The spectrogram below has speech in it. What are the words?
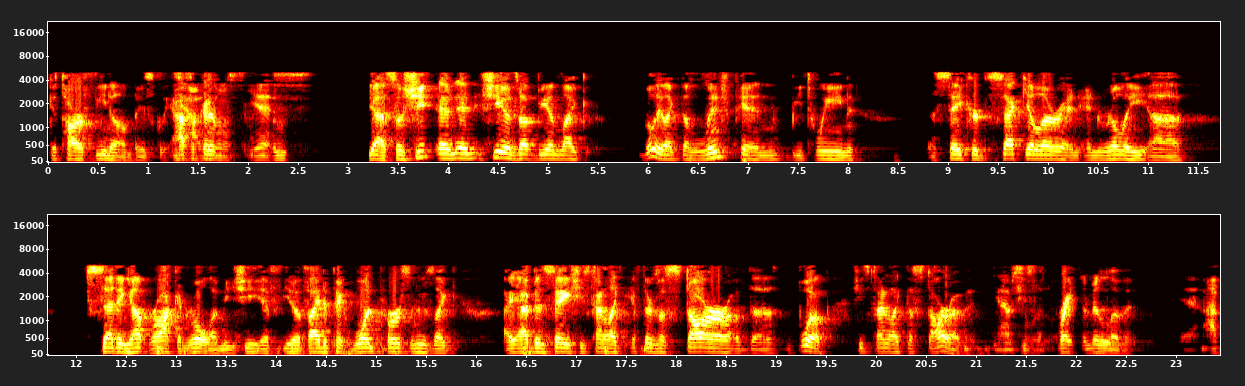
guitar phenom, basically yeah, African. Yes. Yeah, so she and, and she ends up being like really like the linchpin between the sacred secular and and really uh setting up rock and roll. I mean, she if you know if I had to pick one person who's like I, I've been saying she's kind of like if there's a star of the book, she's kind of like the star of it. You know, she's right in the middle of it. Yeah, I've,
